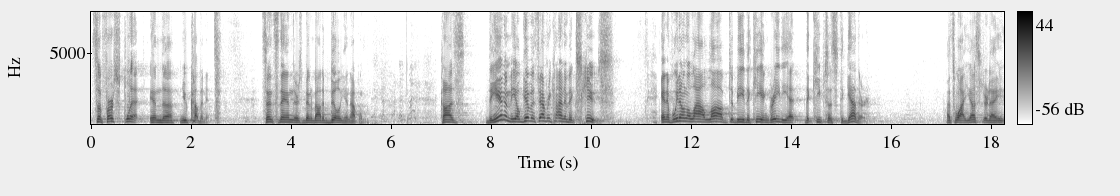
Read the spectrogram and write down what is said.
It's the first split in the new covenant. Since then, there's been about a billion of them. Because the enemy will give us every kind of excuse. And if we don't allow love to be the key ingredient that keeps us together, that's why yesterday,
